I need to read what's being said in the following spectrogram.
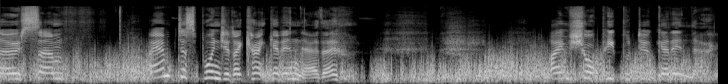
So some, um, I am disappointed I can't get in there though. I am sure people do get in there.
